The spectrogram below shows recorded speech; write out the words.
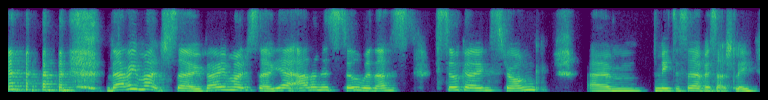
very much so, very much so. Yeah, Alan is still with us, still going strong. Um, need a service actually,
